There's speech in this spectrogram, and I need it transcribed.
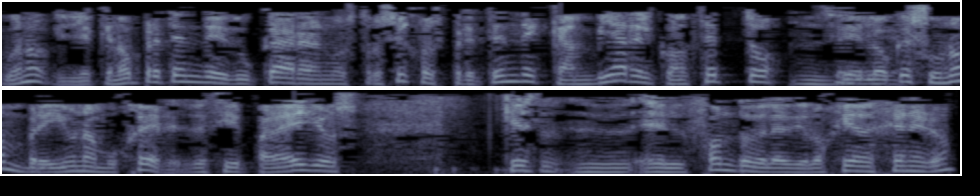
bueno, que no pretende educar a nuestros hijos, pretende cambiar el concepto de lo que es un hombre y una mujer. Es decir, para ellos, que es el fondo de la ideología de género,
